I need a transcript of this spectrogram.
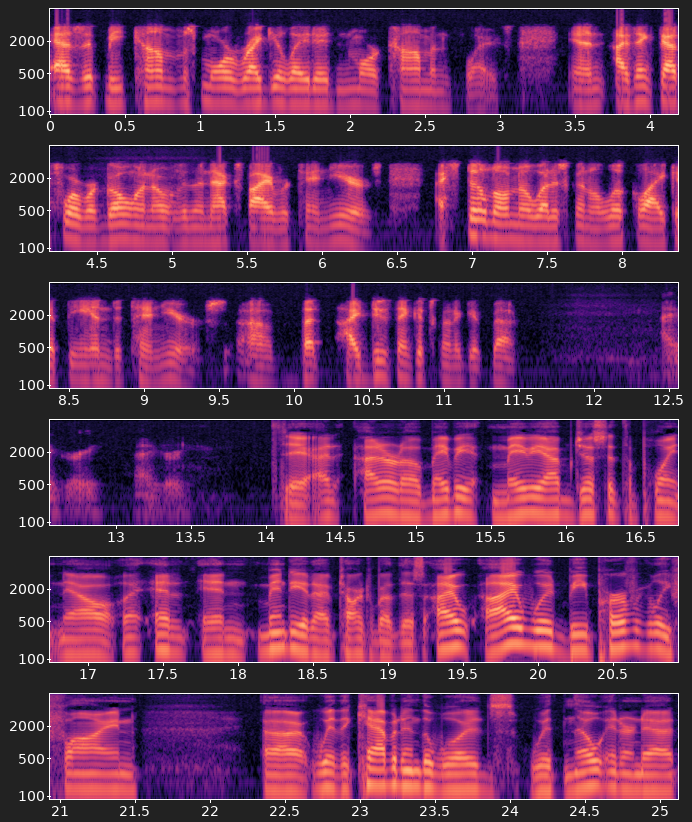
as it becomes more regulated and more commonplace. And I think that's where we're going over the next five or 10 years. I still don't know what it's going to look like at the end of 10 years, uh, but I do think it's going to get better. I agree. I agree. I, I don't know. Maybe maybe I'm just at the point now, and and Mindy and I've talked about this. I I would be perfectly fine uh, with a cabin in the woods with no internet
